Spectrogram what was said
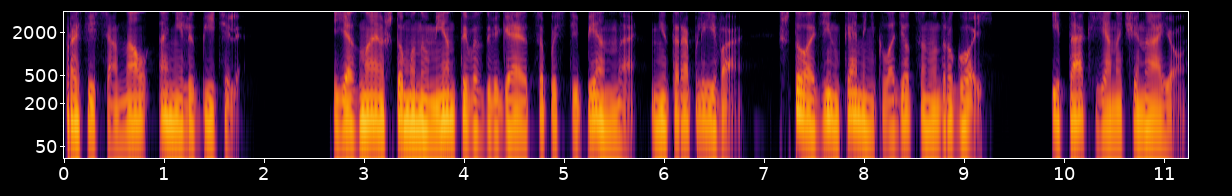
Профессионал, а не любитель. Я знаю, что монументы воздвигаются постепенно, неторопливо что один камень кладется на другой. И так я начинаю,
